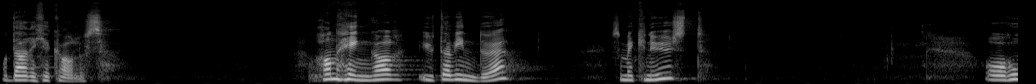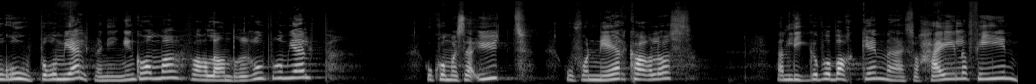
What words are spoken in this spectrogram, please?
og der er ikke Carlos. Han henger ut av vinduet, som er knust. Og Hun roper om hjelp, men ingen kommer, for alle andre roper om hjelp. Hun kommer seg ut, hun får ned Carlos. Han ligger på bakken, er så heil og fin.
